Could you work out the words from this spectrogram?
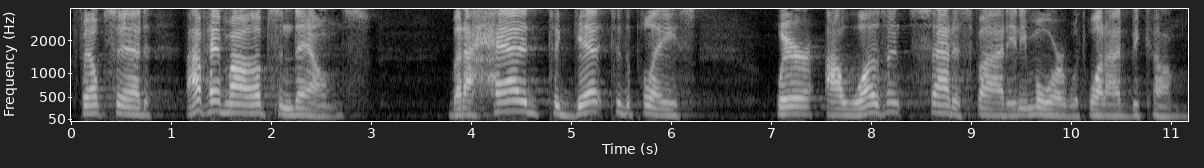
Phelps said, I've had my ups and downs, but I had to get to the place where I wasn't satisfied anymore with what I'd become.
